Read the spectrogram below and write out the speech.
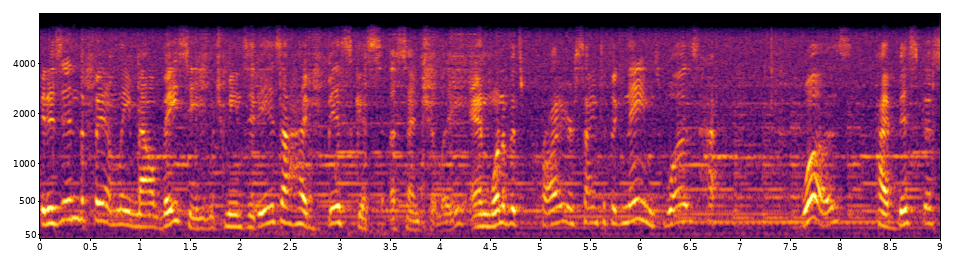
It is in the family Malvaceae, which means it is a hibiscus, essentially, and one of its prior scientific names was, was Hibiscus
